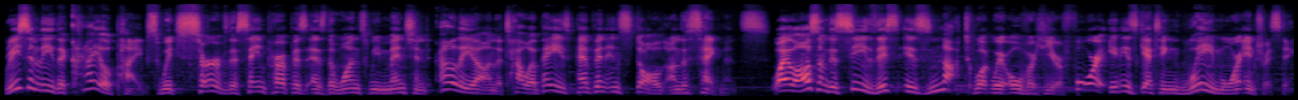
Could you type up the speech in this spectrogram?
Recently, the cryopipes, which serve the same purpose as the ones we mentioned earlier on the tower base, have been installed on the segments. While awesome to see, this is not what we're over here for, it is getting way more interesting.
